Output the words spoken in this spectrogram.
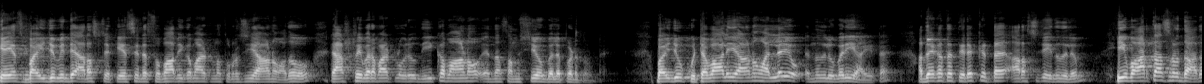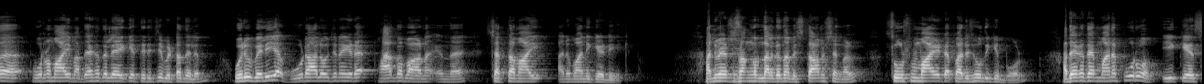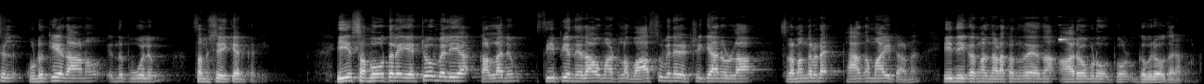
കെ എസ് ബൈജുവിന്റെ അറസ്റ്റ് കേസിന്റെ സ്വാഭാവികമായിട്ടുള്ള തുടർച്ചയാണോ അതോ രാഷ്ട്രീയപരമായിട്ടുള്ള ഒരു നീക്കമാണോ എന്ന സംശയവും ബലപ്പെടുന്നുണ്ട്. ബൈജു കുറ്റവാളിയാണോ അല്ലയോ എന്നതിലുപരിയായിട്ട് അദ്ദേഹത്തെ തിരക്കിട്ട് അറസ്റ്റ് ചെയ്തതിലും ഈ വാർത്താ ശ്രദ്ധ അത് പൂർണമായും അദ്ദേഹത്തിലേക്ക് തിരിച്ചുവിട്ടതിലും ഒരു വലിയ ഗൂഢാലോചനയുടെ ഭാഗമാണ് എന്ന് ശക്തമായി അനുമാനിക്കേണ്ടിയിരിക്കുന്നു. അന്വേഷണ സംഘം നൽകുന്ന വിശദാംശങ്ങൾ സൂക്ഷ്മമായിട്ട് പരിശോധിക്കുമ്പോൾ അദ്ദേഹത്തെ മനഃപൂർവം ഈ കേസിൽ കുടുക്കിയതാണോ എന്ന് പോലും സംശയിക്കാൻ കഴിയും. ഈ സംഭവത്തിലെ ഏറ്റവും വലിയ കള്ളനും സി പി എം നേതാവുമായിട്ടുള്ള വാസുവിനെ രക്ഷിക്കാനുള്ള ശ്രമങ്ങളുടെ ഭാഗമായിട്ടാണ് ഈ നീക്കങ്ങൾ നടക്കുന്നത് എന്ന ആരോപണവും ഇപ്പോൾ ഗൗരവതരമാണ്.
